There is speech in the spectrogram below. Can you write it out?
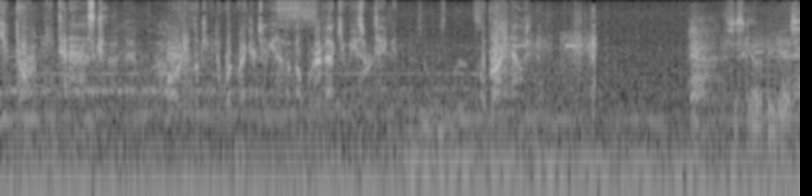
You don't need to ask. I'm already looking into what records we have about where evacuees were taken. O'Brien out. this just gotta be it.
